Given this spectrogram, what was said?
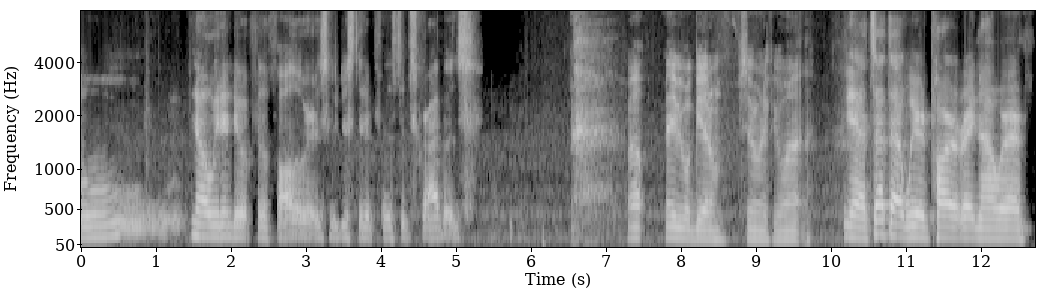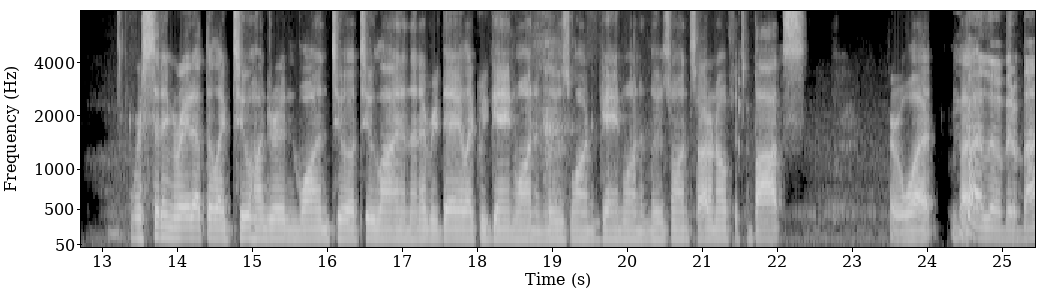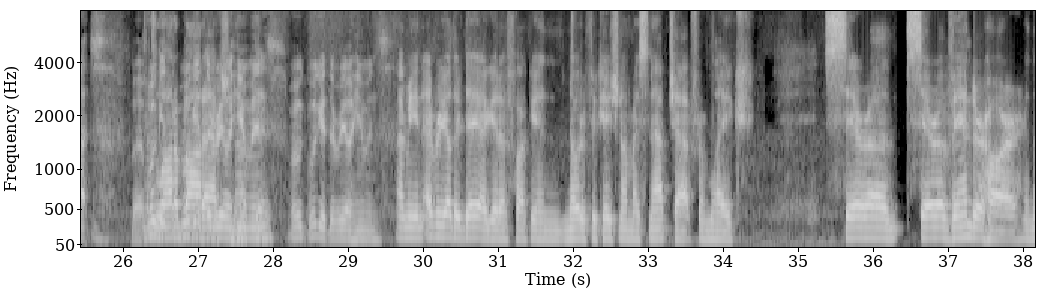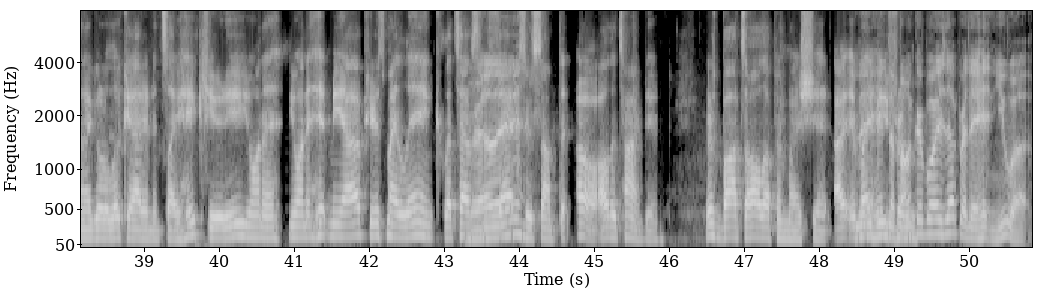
no, we didn't do it for the followers. We just did it for the subscribers. Well, maybe we'll get them soon if you want. Yeah, it's at that weird part right now where we're sitting right at the like 201, 202 line, and then every day, like we gain one and lose one and gain one and lose one. So I don't know if it's bots or what, Probably a little bit of bots, but There's we'll a get, lot of we'll bot get the real humans. We'll, we'll get the real humans. I mean, every other day I get a fucking notification on my Snapchat from like Sarah Sarah Vanderhaar, and then I go to look at it, and it's like, "Hey, cutie, you wanna you wanna hit me up? Here's my link. Let's have some sex or something." Oh, all the time, dude. There's bots all up in my shit. I, Are it they might hitting be the from bunker boys up, or are they hitting you up?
